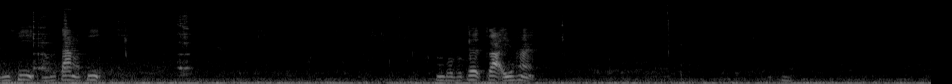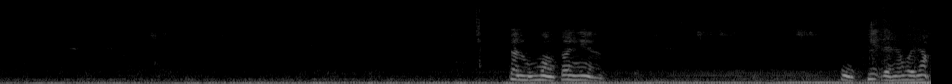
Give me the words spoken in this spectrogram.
อยู่พี่เอามาตั้งพี่มันบอกเกิดกะอยู่ห่ะต้นหมูหมองต้นนี่น่ะปลูกพิษเลยนะเฮ้ยเนาะ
